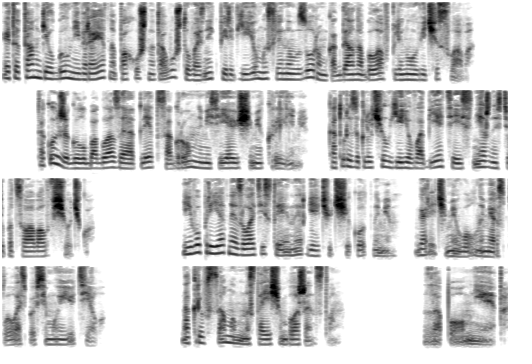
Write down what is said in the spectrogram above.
Этот ангел был невероятно похож на того, что возник перед ее мысленным взором, когда она была в плену у Вячеслава. Такой же голубоглазый атлет с огромными сияющими крыльями, который заключил ее в объятия и с нежностью поцеловал в щечку. Его приятная золотистая энергия чуть щекотными, горячими волнами расплылась по всему ее телу накрыв самым настоящим блаженством. «Запомни это».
